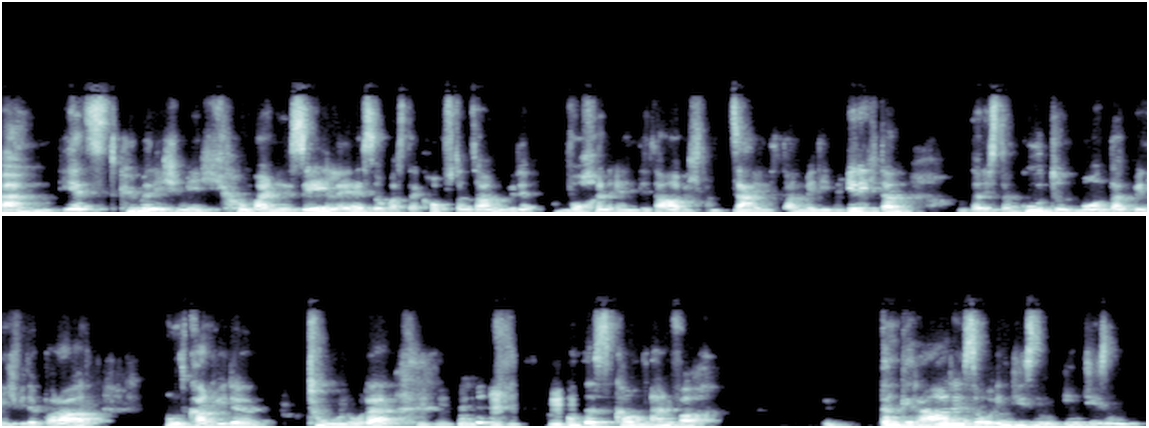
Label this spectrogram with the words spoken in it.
ähm, jetzt kümmere ich mich um meine Seele, so was der Kopf dann sagen würde, am Wochenende, da habe ich dann Zeit, mhm. dann meditiere ich dann und dann ist dann gut und Montag bin ich wieder parat und kann wieder tun, oder? Mhm. Mhm. Mhm. Und das kommt einfach dann gerade so in diesen, in diesen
